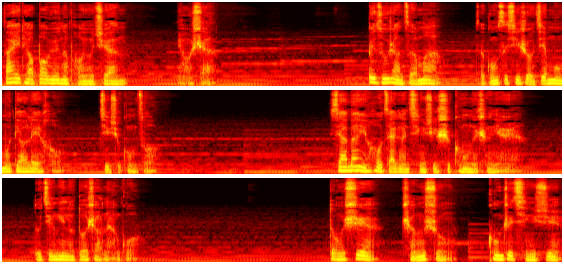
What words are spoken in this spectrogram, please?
发一条抱怨的朋友圈，秒删。被组长责骂，在公司洗手间默默掉泪后，继续工作。下班以后才敢情绪失控的成年人，都经历了多少难过？懂事成熟。控制情绪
